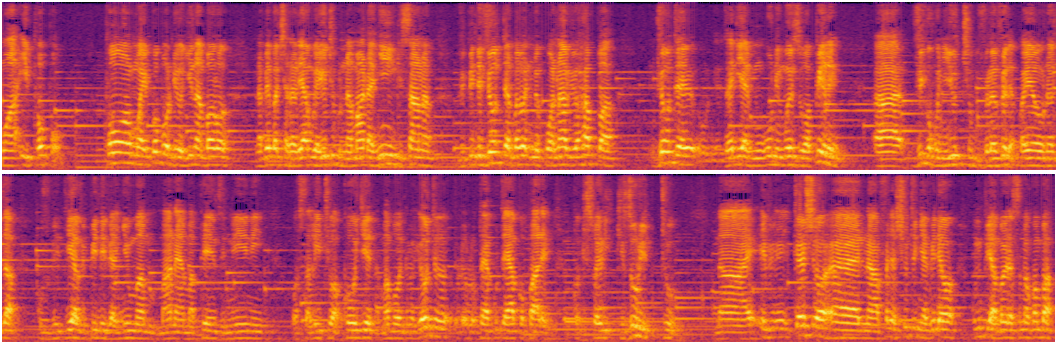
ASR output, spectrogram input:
mwaipopo. Paul mwaipopo ndio jina ambalo nabeba chaneli yangu ya youtube na mada nyingi sana. Vipindi vyote ambavyo nimekuwa navyo hapa vyote zaidi ya huu ni mwezi wa pili uh, viko kwenye youtube vile vile. Kwa hiyo unaweza kuvipitia vipindi vya nyuma maana ya mapenzi nini wasaliti wakoje na mambo yote utayakuta yako pale kwa kiswahili kizuri tu. Na hivi kesho uh, nafanya shooting ya video mpya ambayo inasema kwamba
